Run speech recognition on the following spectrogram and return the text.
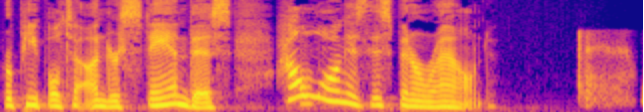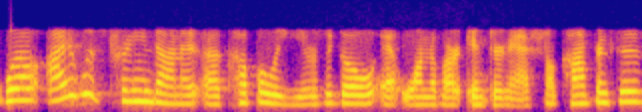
for people to understand this. How long has this been around? Well, I was trained on it a couple of years ago at one of our international conferences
